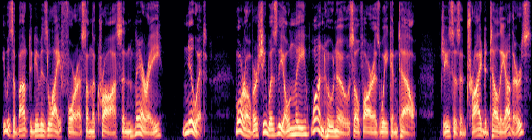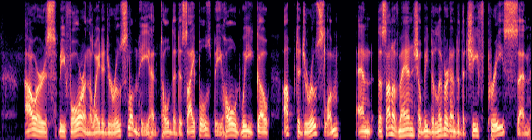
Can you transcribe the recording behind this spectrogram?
He was about to give his life for us on the cross, and Mary knew it. Moreover, she was the only one who knew, so far as we can tell. Jesus had tried to tell the others, Hours before, on the way to Jerusalem, he had told the disciples, Behold, we go up to Jerusalem, and the Son of Man shall be delivered unto the chief priests and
